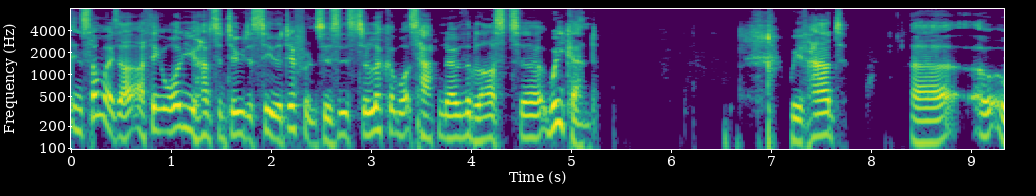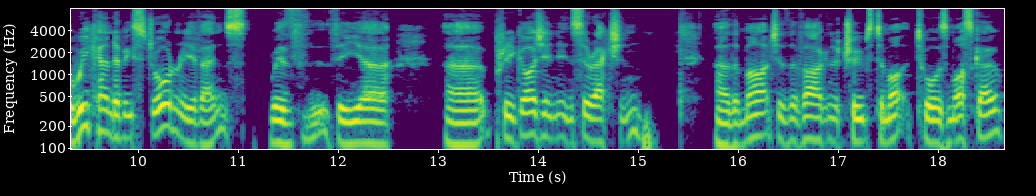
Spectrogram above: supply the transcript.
in some ways, I, think all you have to do to see the differences is to look at what's happened over the last uh, weekend. We've had uh, a weekend of extraordinary events with the uh, uh, Prigozhin insurrection, uh, the march of the Wagner troops to Mo- towards Moscow,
